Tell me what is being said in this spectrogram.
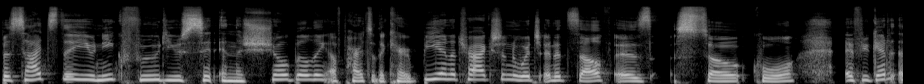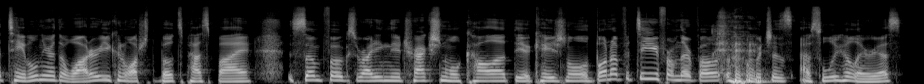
Besides the unique food, you sit in the show building of Pirates of the Caribbean attraction, which in itself is so cool. If you get a table near the water, you can watch the boats pass by. Some folks riding the attraction will call out the occasional bon appetit from their boat, which is absolutely hilarious.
